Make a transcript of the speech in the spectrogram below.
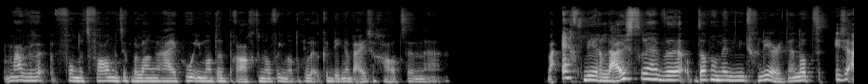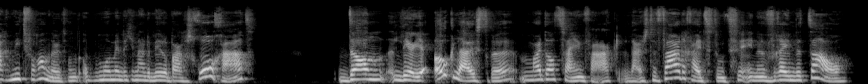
Maar we vonden het vooral natuurlijk belangrijk hoe iemand het bracht en of iemand nog leuke dingen bij zich had. En, maar echt leren luisteren hebben we op dat moment niet geleerd. En dat is eigenlijk niet veranderd. Want op het moment dat je naar de middelbare school gaat, dan leer je ook luisteren, maar dat zijn vaak luistervaardigheidstoetsen in een vreemde taal.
